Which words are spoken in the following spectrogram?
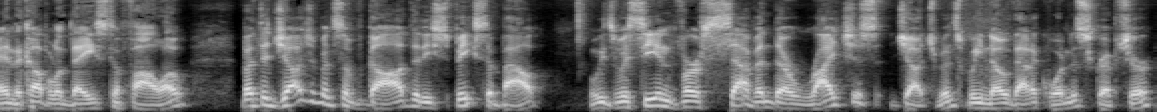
in the couple of days to follow. But the judgments of God that he speaks about, we see in verse 7, they're righteous judgments. We know that according to Scripture.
